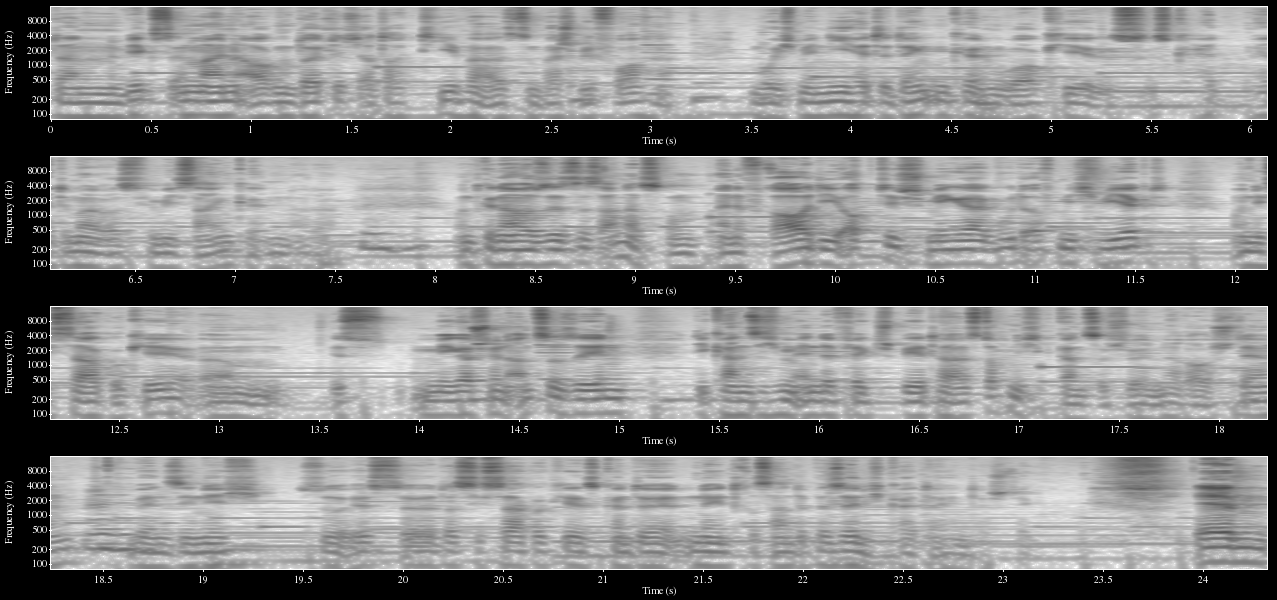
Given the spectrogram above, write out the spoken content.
dann wirkst du in meinen Augen deutlich attraktiver als zum Beispiel vorher, wo ich mir nie hätte denken können, wow, okay, es, es hätte mal was für mich sein können. Oder? Mhm. Und genauso ist es andersrum. Eine Frau, die optisch mega gut auf mich wirkt und ich sage, okay, ähm, ist mega schön anzusehen, die kann sich im Endeffekt später als doch nicht ganz so schön herausstellen, mhm. wenn sie nicht so ist, äh, dass ich sage, okay, es könnte eine interessante Persönlichkeit dahinter stecken. Ähm,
